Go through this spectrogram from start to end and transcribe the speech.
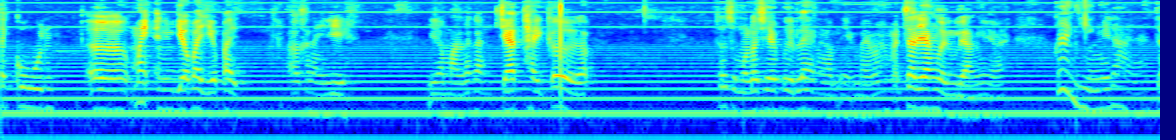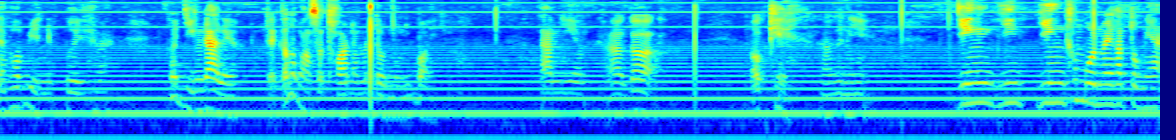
ตระกูล เออไม่อันนี้เยอะไปเยอะไป เออขนาดดีเยอรมันแล้วกันแจ๊ดไทเกอร์ครับ ถ้าสมมติเราใช้ปืนแรกนะครับเห็นไหมมันจะยังเหลืองๆเห็นไหมก็ยังยิงไม่ได้นะแต่พอเปลี่ยนเป็นปืนใช่ไหมก็ยิงได้เลย แต่ก็ระวังสะท้อนนะมันโดนตรงนี้บ่อย ตามนี้ครับแล้วก็ โอเคแล้วคันนี้ ยิงยิงยิงข้างบนไว้ครับตรงเนี้ย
